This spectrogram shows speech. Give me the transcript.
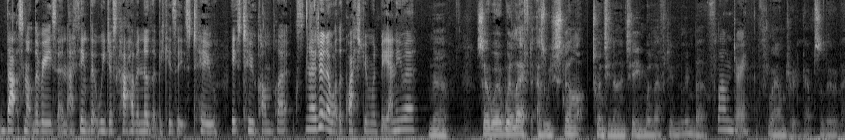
that's not the reason. I think that we just can't have another because it's too it's too complex. And I don't know what the question would be anyway. No. So we're, we're left, as we start 2019, we're left in limbo, Floundering. floundering, absolutely.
